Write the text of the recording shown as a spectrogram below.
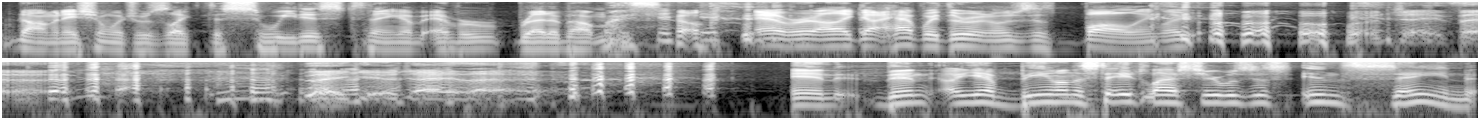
nomination, which was like the sweetest thing I've ever read about myself ever. I like got halfway through it and I was just bawling, like, "Oh, Jason, thank you, Jason." And then uh, yeah, being on the stage last year was just insane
